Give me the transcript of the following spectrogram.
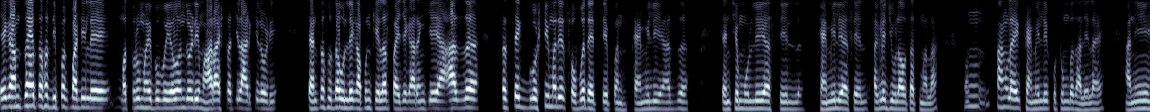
एक आमचा तसा दीपक पाटील आहे मथुरू महबूब यवन जोडी महाराष्ट्राची लाडकी जोडी त्यांचा सुद्धा उल्लेख आपण केलाच पाहिजे कारण की आज प्रत्येक गोष्टीमध्ये सोबत आहेत ते पण. फॅमिली आज त्यांचे मुली असतील फॅमिली असेल सगळे जीव लावतात मला. पण चांगला एक फॅमिली कुटुंब झालेलं आहे. आणि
